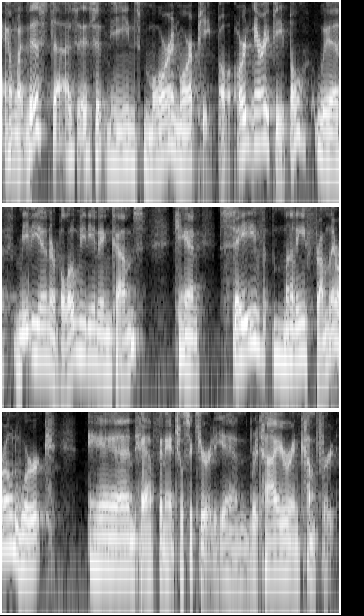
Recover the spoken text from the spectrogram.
And what this does is it means more and more people, ordinary people with median or below median incomes, can save money from their own work and have financial security and retire in comfort.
